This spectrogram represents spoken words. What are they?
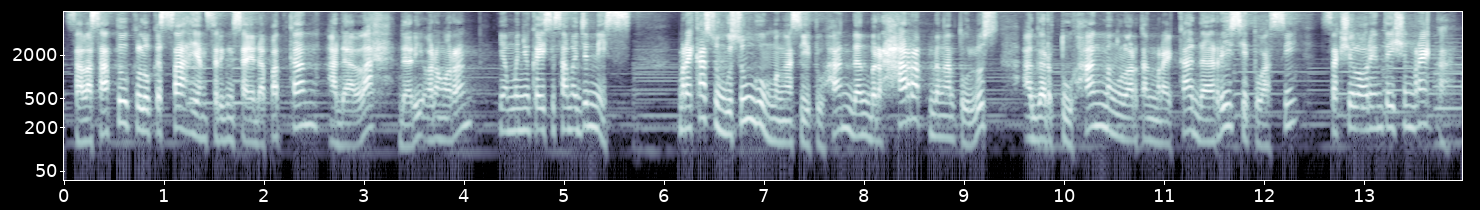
Salah satu keluh kesah yang sering saya dapatkan adalah dari orang-orang yang menyukai sesama jenis. Mereka sungguh-sungguh mengasihi Tuhan dan berharap dengan tulus agar Tuhan mengeluarkan mereka dari situasi sexual orientation mereka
